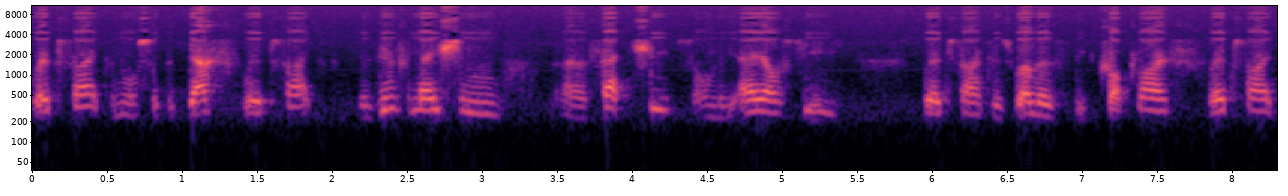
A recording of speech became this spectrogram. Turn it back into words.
website and also the DAF website. There's information, uh, fact sheets on the ALC website as well as the CropLife website.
